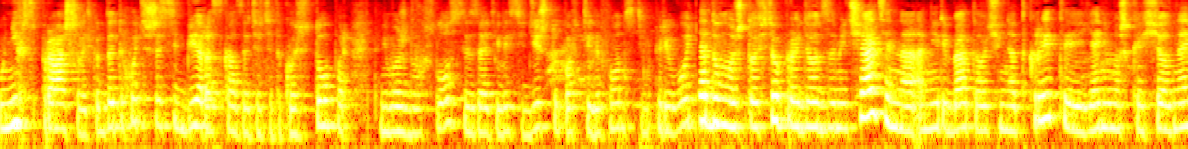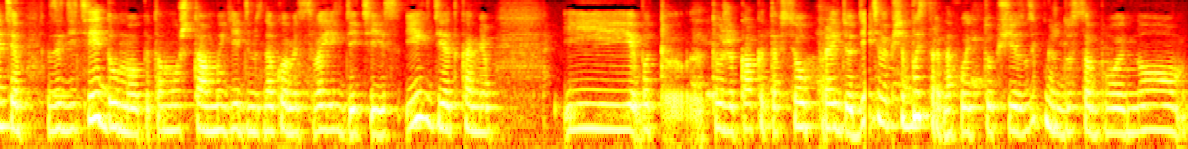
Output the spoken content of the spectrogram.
у них спрашивать, когда ты хочешь о себе рассказывать, у тебя такой стопор, ты не можешь двух слов связать или сидишь тупо в телефон с этим переводом. Я думаю, что все пройдет замечательно. Они, ребята, очень открытые. Я немножко еще, знаете, за детей думаю, потому что мы едем знакомить своих детей с их детками. И вот э, тоже как это все пройдет. Дети вообще быстро находят общий язык между собой, но,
